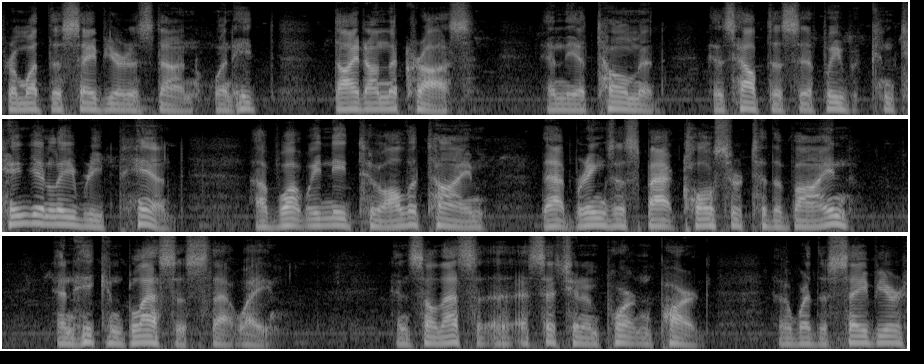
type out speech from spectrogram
from what the Savior has done. When He died on the cross and the atonement has helped us, if we continually repent of what we need to all the time, that brings us back closer to the vine and He can bless us that way. And so that's a, a, such an important part uh, where the Savior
